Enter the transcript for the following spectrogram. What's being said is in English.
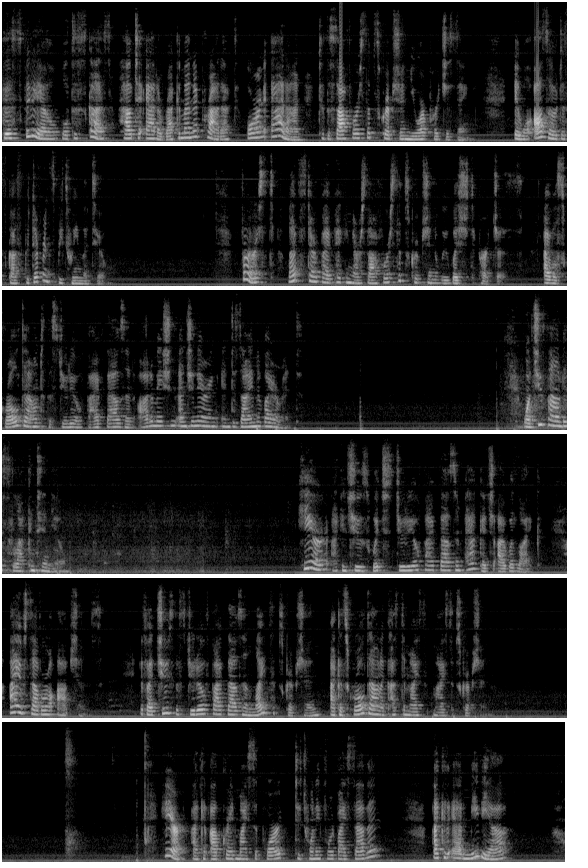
This video will discuss how to add a recommended product or an add-on to the software subscription you are purchasing. It will also discuss the difference between the two. First, let's start by picking our software subscription we wish to purchase. I will scroll down to the Studio 5000 Automation Engineering and Design environment. Once you found it, select Continue. Here, I can choose which Studio 5000 package I would like. I have several options. If I choose the Studio 5000 Lite subscription, I can scroll down and customize my subscription. Here, I can upgrade my support to 24 by 7. I could add media,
